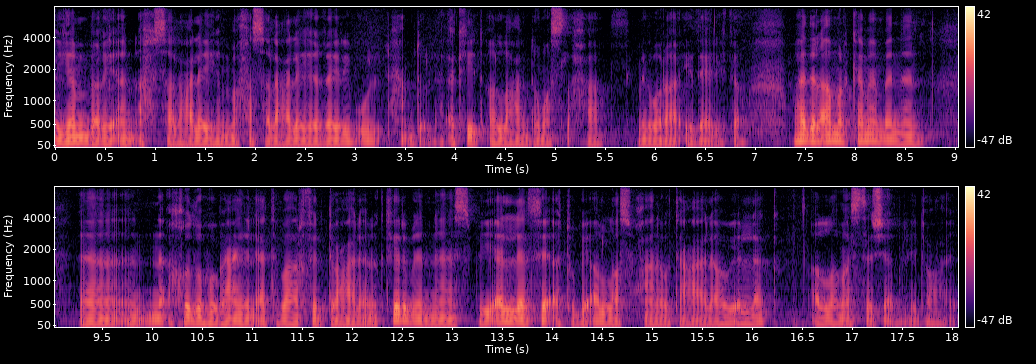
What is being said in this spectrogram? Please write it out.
ينبغي أن أحصل عليه ما حصل عليه غيري. بقول الحمد لله أكيد الله عنده مصلحة من وراء ذلك. وهذا الأمر كمان بدنا آه، نأخذه بعين الاعتبار في الدعاء لأنه كثير من الناس بيقلل ثقته بالله سبحانه وتعالى ويقول لك الله ما استجاب لدعائي.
